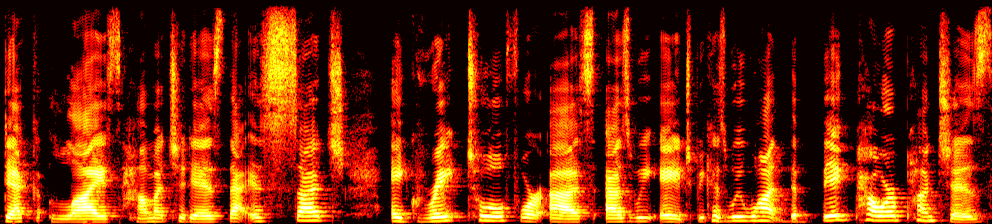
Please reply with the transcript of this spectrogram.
deck lies how much it is. That is such a great tool for us as we age because we want the big power punches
